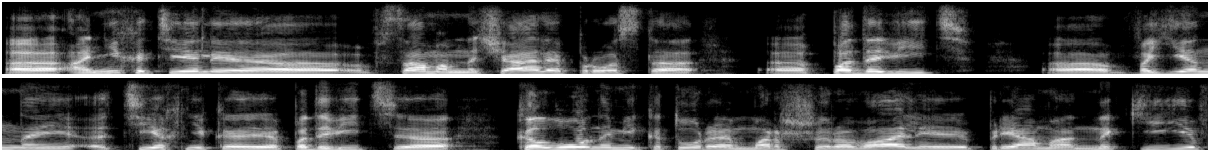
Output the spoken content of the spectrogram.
э, они хотели э, в самом начале просто э, подавить э, военной э, техникой, подавить э, колоннами, которые маршировали прямо на Киев.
